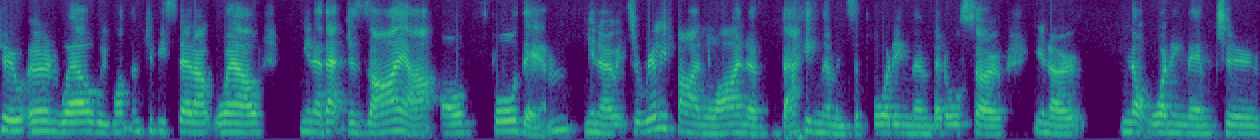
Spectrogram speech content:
to earn well. We want them to be set up well you know that desire of for them you know it's a really fine line of backing them and supporting them but also you know not wanting them to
